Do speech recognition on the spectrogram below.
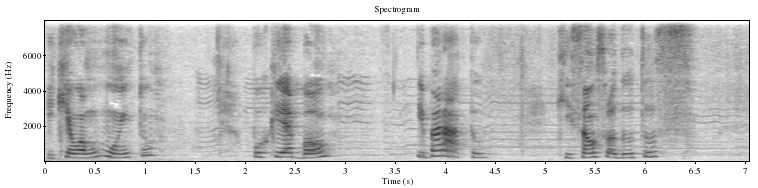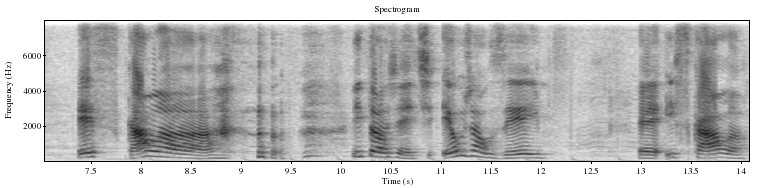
E que eu amo muito, porque é bom e barato. Que são os produtos Escala! então, gente, eu já usei é, escala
